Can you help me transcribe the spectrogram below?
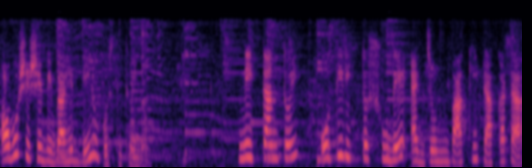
অবশেষে বিবাহের দিন উপস্থিত হইল। নিতান্তই অতিরিক্ত সুদে একজন বাকি টাকাটা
